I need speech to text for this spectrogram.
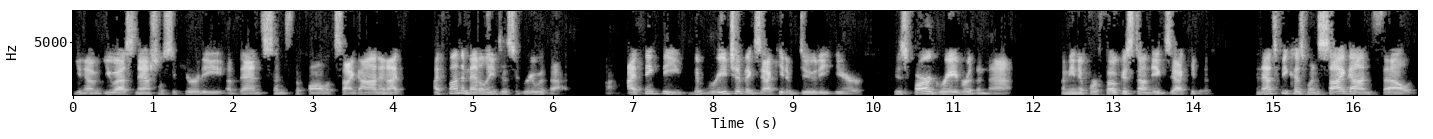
you know, U.S. national security event since the fall of Saigon. And I, I fundamentally disagree with that. I think the, the breach of executive duty here is far graver than that. I mean, if we're focused on the executive, and that's because when Saigon fell,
